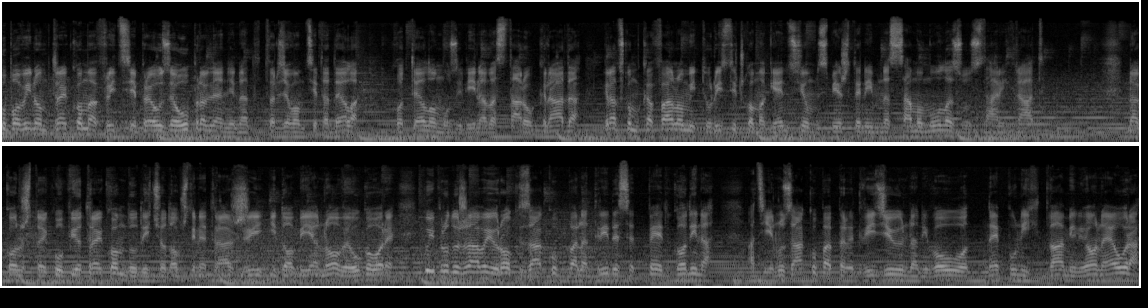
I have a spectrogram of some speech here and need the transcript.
Kupovinom Trekoma Fritz je preuzeo upravljanje nad tvrđavom Citadela, hotelom u zidinama starog grada, gradskom kafanom i turističkom agencijom smještenim na samom ulazu u stari grad. Nakon što je kupio Trekom, Dudić od opštine traži i dobija nove ugovore koji produžavaju rok zakupa na 35 godina, a cijenu zakupa predviđaju na nivou od nepunih 2 miliona eura,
